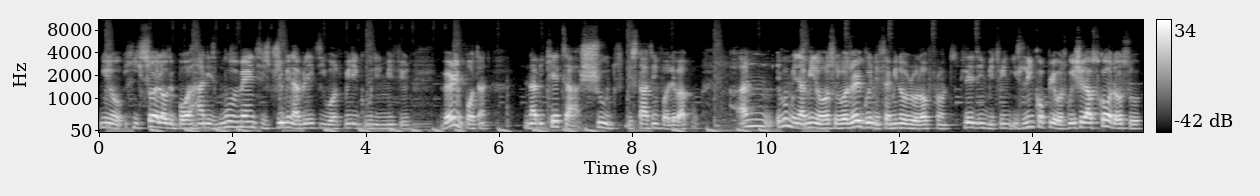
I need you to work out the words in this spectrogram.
you know he saw a lot of the ball and his movement, his dribbling ability was really good in midfield. Very important. Keita should be starting for Liverpool. And even Minamino also, he was very good in the Firmino role up front. Played in between. His link-up play was good. He should have scored also.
